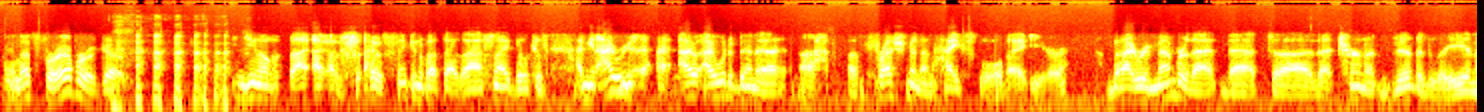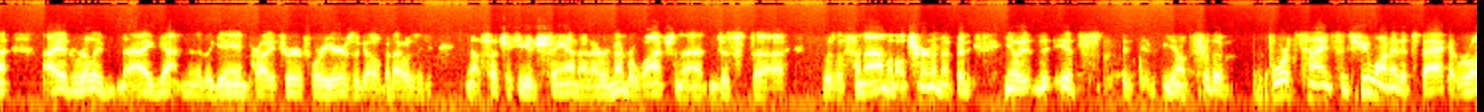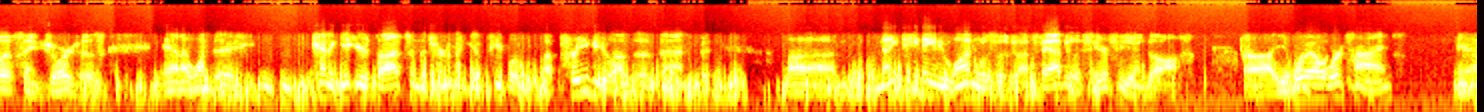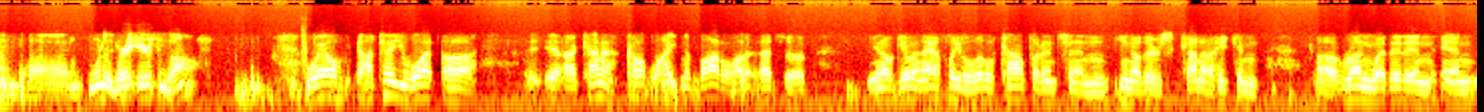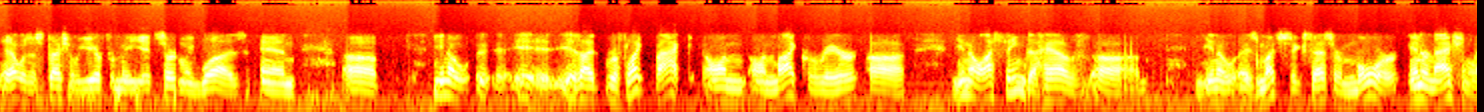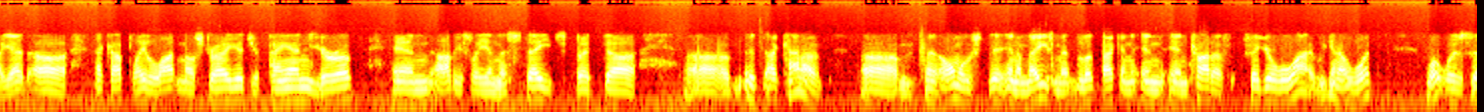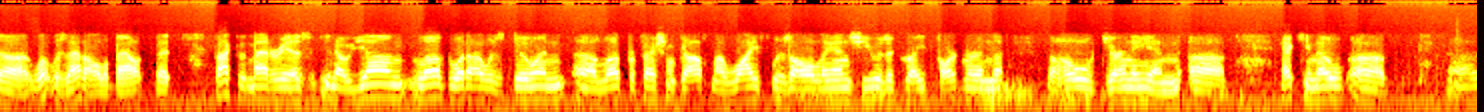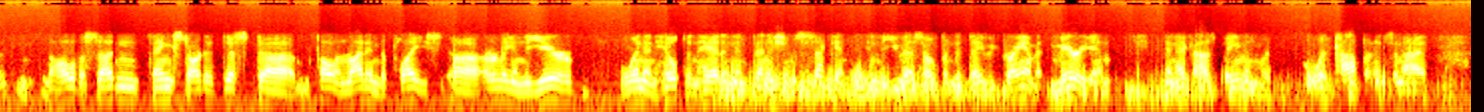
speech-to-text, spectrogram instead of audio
and that's forever ago. you know, I, I, was, I was thinking about that last night, Bill, because I mean, I, re, I I would have been a, a a freshman in high school that year, but I remember that that uh, that tournament vividly, and I, I had really I had gotten into the game probably three or four years ago, but I was you know such a huge fan, and I remember watching that and just. Uh, it was a phenomenal tournament, but you know it, it's you know for the fourth time since you won it. It's back at Royal St. George's. And I wanted to kind of get your thoughts on the tournament, give people a preview of the event. But um, 1981 was a, a, fabulous year for you in golf. Uh, you won well, four times, and uh, one of the great years in golf. Well, I'll tell you what. Uh, I kind of caught light in the bottle. That's a you know, give an athlete a little confidence, and you know, there's kind of he can uh, run with it, and and that was a special year for me. It certainly was, and uh, you know, as I reflect back on on my career, uh, you know, I seem to have. Uh, you know, as much success or more internationally. Uh, heck, I played a lot in Australia, Japan, Europe, and obviously in the States. But uh, uh, it, I kind of um, almost in amazement, look back and, and, and try to figure, well, why, you know, what, what was, uh, what was that all about? But fact of the matter is, you know, young, loved what I was doing, uh, loved professional golf. My wife was all in. She was a great partner in the, the whole journey. And, uh, heck, you know, uh, uh, all of a sudden things started just uh, falling right into place uh, early in the year winning Hilton Head and then finishing second in the U.S. Open to David Graham at Merion. And heck, I was beaming with with confidence, and I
